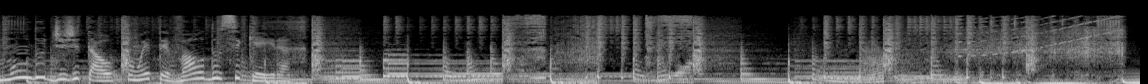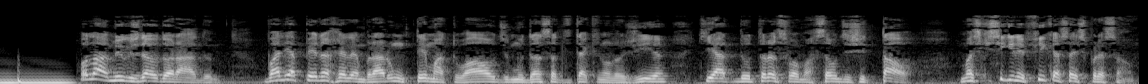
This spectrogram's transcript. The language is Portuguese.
Mundo Digital com Etevaldo Siqueira. Olá, amigos da Eldorado. Vale a pena relembrar um tema atual de mudança de tecnologia, que é a do transformação digital. Mas que significa essa expressão?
